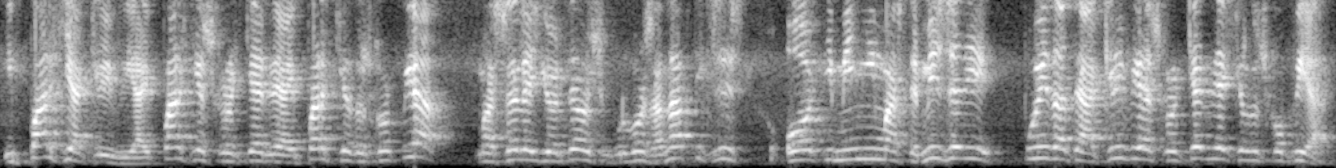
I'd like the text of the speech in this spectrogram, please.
υπάρχει ακρίβεια, υπάρχει εσχροκέρδεια, υπάρχει κερδοσκοπία Μας έλεγε ο τέο Υπουργός Ανάπτυξης ότι μην είμαστε μίζεροι που είδατε ακρίβεια, σκροκέρδια και κερδοσκοπία.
